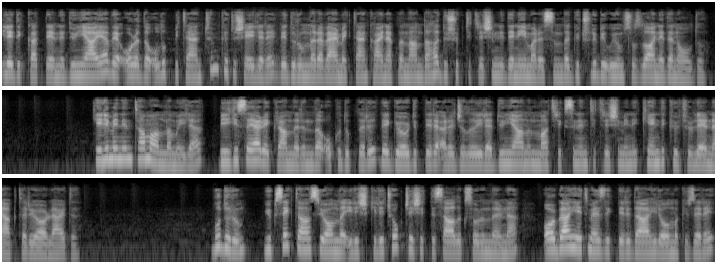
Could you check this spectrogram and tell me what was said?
ile dikkatlerini dünyaya ve orada olup biten tüm kötü şeylere ve durumlara vermekten kaynaklanan daha düşük titreşimli deneyim arasında güçlü bir uyumsuzluğa neden oldu. Kelimenin tam anlamıyla, bilgisayar ekranlarında okudukları ve gördükleri aracılığıyla dünyanın matriksinin titreşimini kendi kültürlerine aktarıyorlardı. Bu durum, yüksek tansiyonla ilişkili çok çeşitli sağlık sorunlarına, organ yetmezlikleri dahil olmak üzere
